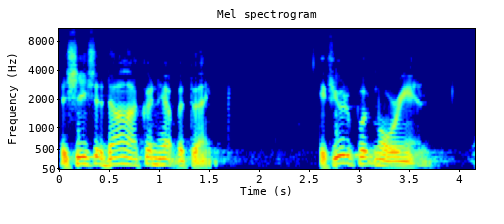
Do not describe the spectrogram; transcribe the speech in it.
And she said, Don, I couldn't help but think, if you'd have put more in,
